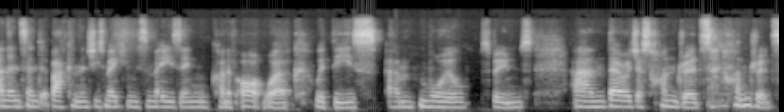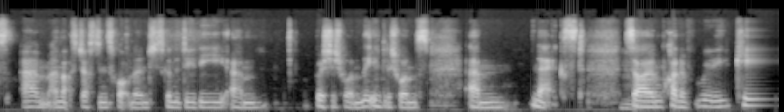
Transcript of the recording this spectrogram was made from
and then send it back and then she's making this amazing kind of artwork with these um, memorial spoons. And there are just hundreds and hundreds um, and that's just in scotland. She's going to do the um, british one the english ones um, next. So i'm kind of really keen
